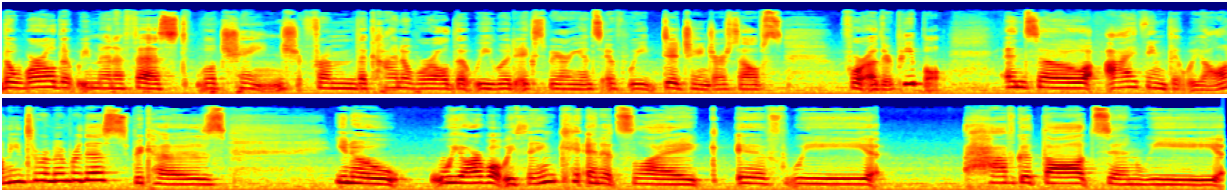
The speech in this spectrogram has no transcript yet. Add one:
the world that we manifest will change from the kind of world that we would experience if we did change ourselves for other people. And so I think that we all need to remember this because, you know, we are what we think. And it's like if we have good thoughts and we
